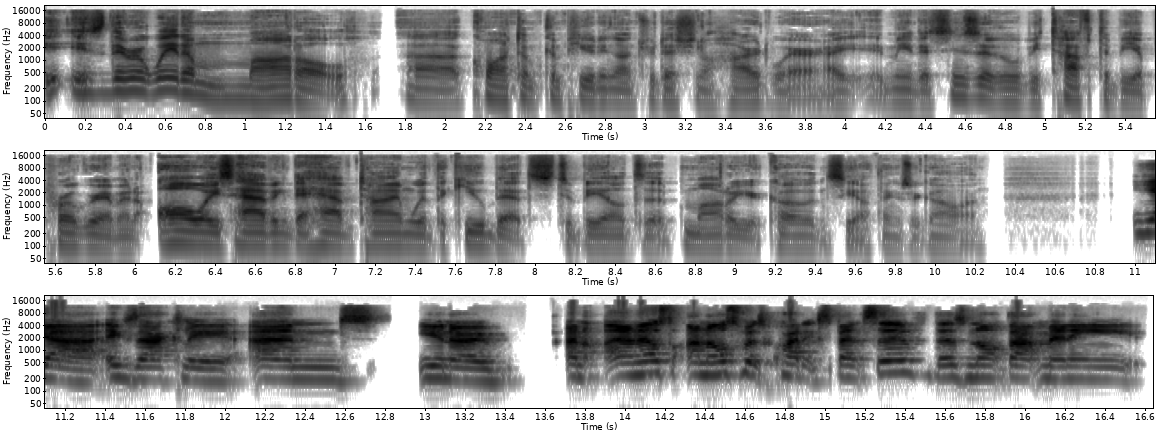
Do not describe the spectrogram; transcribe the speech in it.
Is there a way to model uh, quantum computing on traditional hardware? I, I, mean, it seems like it would be tough to be a programmer and always having to have time with the qubits to be able to model your code and see how things are going. Yeah, exactly. And you know, and and also, and also it's quite expensive. There's not that many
